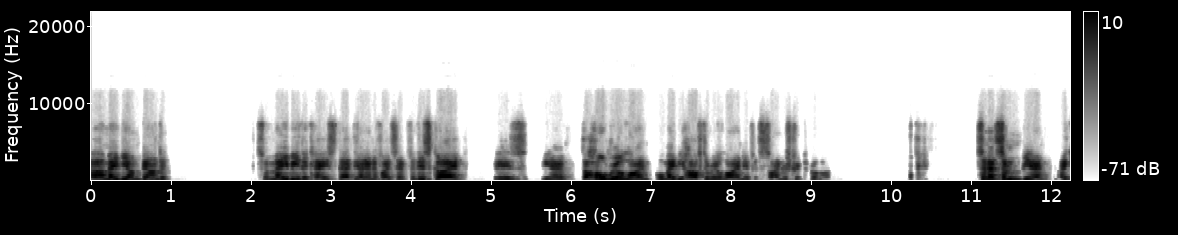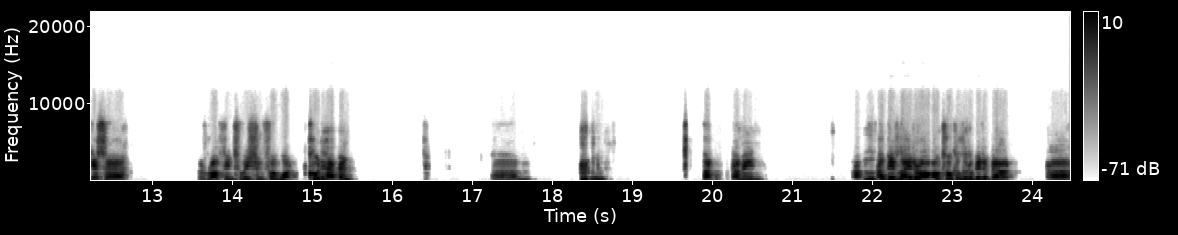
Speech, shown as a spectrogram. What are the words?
uh, may be unbounded. So maybe the case that the identified set for this guy is, you know, the whole real line, or maybe half the real line if it's sign restricted or not. So that's some, you know, I guess a, a rough intuition for what could happen. Um, but I mean, a, a bit later, I'll, I'll, talk a little bit about uh,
